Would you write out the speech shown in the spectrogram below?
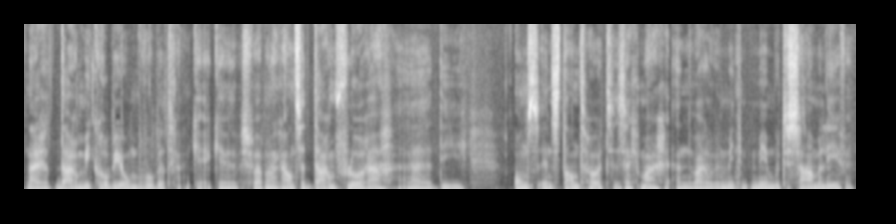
naar het darmmicrobioom bijvoorbeeld gaan kijken. Dus we hebben een ganse darmflora eh, die ons in stand houdt, zeg maar, en waar we mee, mee moeten samenleven.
